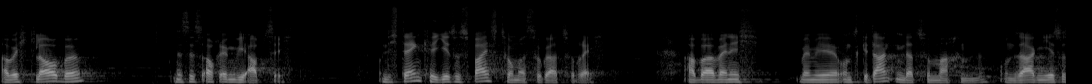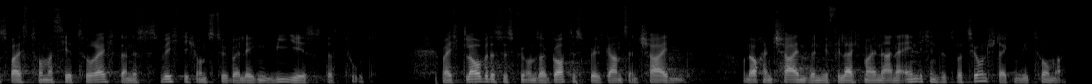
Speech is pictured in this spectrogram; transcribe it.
aber ich glaube, das ist auch irgendwie Absicht. Und ich denke, Jesus weist Thomas sogar zurecht. Aber wenn, ich, wenn wir uns Gedanken dazu machen und sagen, Jesus weist Thomas hier zurecht, dann ist es wichtig, uns zu überlegen, wie Jesus das tut. Weil ich glaube, das ist für unser Gottesbild ganz entscheidend. Und auch entscheidend, wenn wir vielleicht mal in einer ähnlichen Situation stecken wie Thomas.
